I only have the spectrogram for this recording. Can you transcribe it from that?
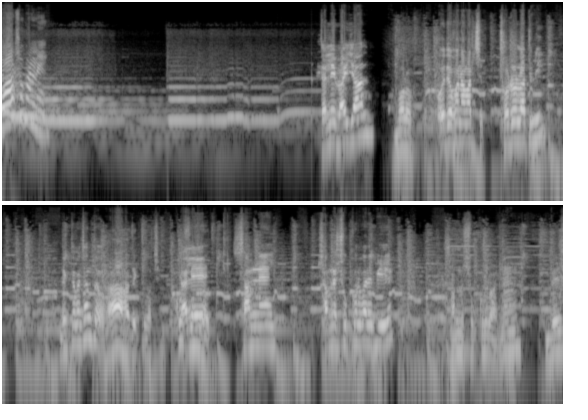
বস ওখানে। তাহলে ভাইজান বলো। ওই দেখুন আমার ছোট লাতনি। দেখতে পাচ্ছেন তো? হ্যাঁ হ্যাঁ দেখতে পাচ্ছি। তাহলে সামনে সামনে শুক্রবারে বিয়ে। সামনে শুক্রবার হুম বেশ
